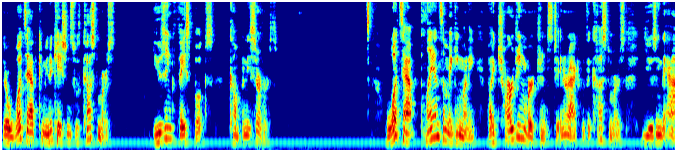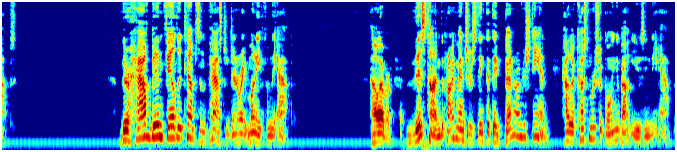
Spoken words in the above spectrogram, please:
their WhatsApp communications with customers using Facebook's company servers. WhatsApp plans on making money by charging merchants to interact with the customers using the apps. There have been failed attempts in the past to generate money from the app. However, this time the product managers think that they better understand how their customers are going about using the app.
